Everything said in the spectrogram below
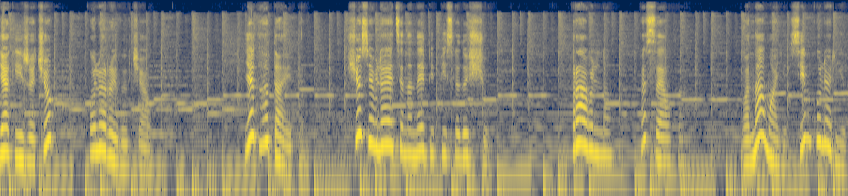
Як їжачок кольори вивчав. Як гадаєте, що з'являється на небі після дощу? Правильно, веселка. Вона має сім кольорів.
